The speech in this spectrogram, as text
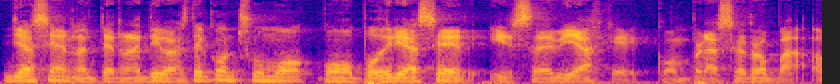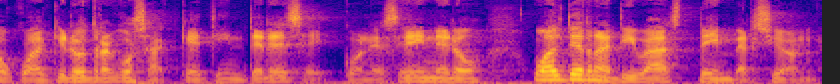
ya sean alternativas de consumo, como podría ser irse de viaje, comprarse ropa o cualquier otra cosa que te interese con ese dinero, o alternativas de inversión.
